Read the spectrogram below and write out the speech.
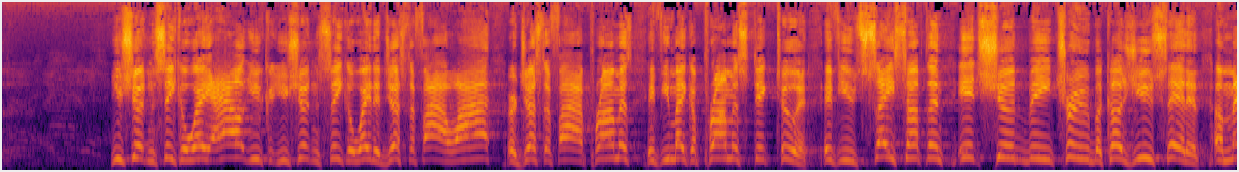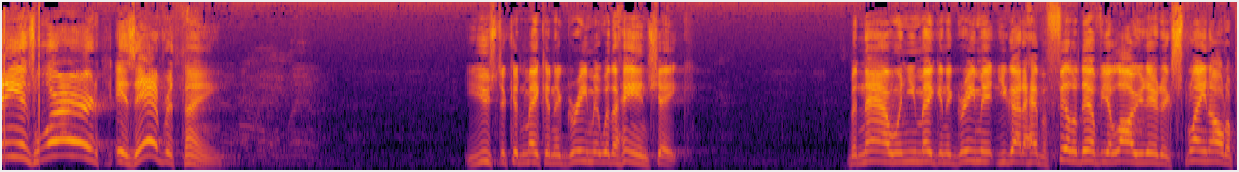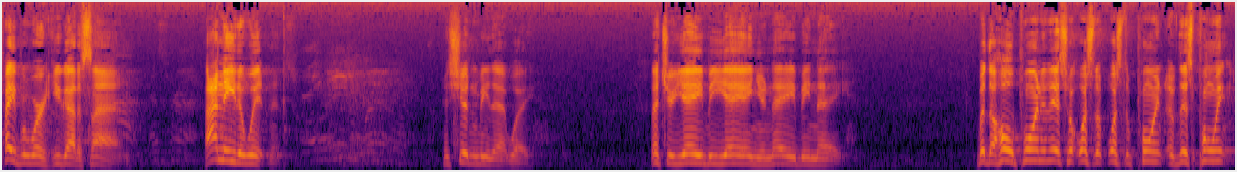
You shouldn't seek a way out. You, you shouldn't seek a way to justify a lie or justify a promise. If you make a promise, stick to it. If you say something, it should be true because you said it. A man's word is everything. You used to could make an agreement with a handshake. But now, when you make an agreement, you got to have a Philadelphia lawyer there to explain all the paperwork you got to sign. I need a witness. It shouldn't be that way. Let your yea be yea and your nay be nay. But the whole point of this, what's the, what's the point of this point?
